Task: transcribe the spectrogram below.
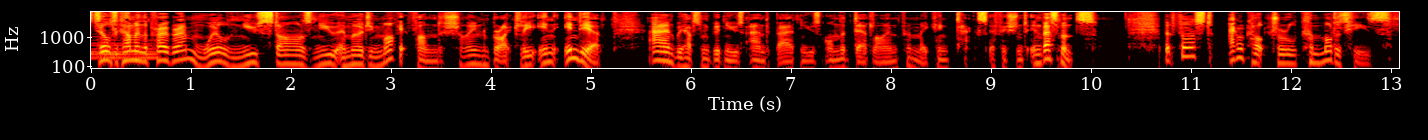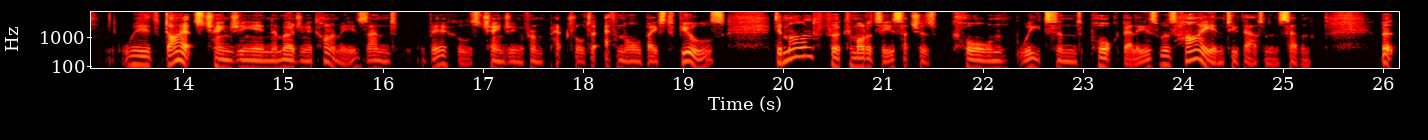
Still to come in the programme, will New Star's new emerging market fund shine brightly in India? And we have some good news and bad news on the deadline for making tax efficient investments. But first, agricultural commodities. With diets changing in emerging economies and vehicles changing from petrol to ethanol based fuels, demand for commodities such as corn, wheat, and pork bellies was high in 2007. But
